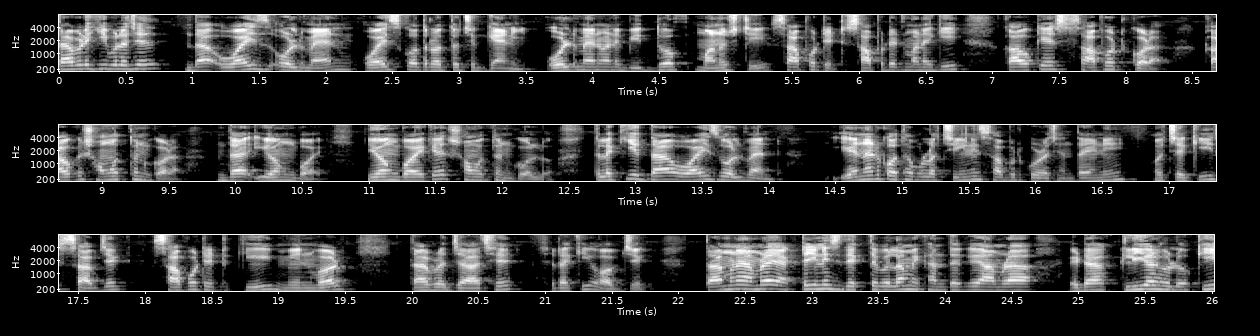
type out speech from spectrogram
তারপরে কি বলেছে? The wise old man wise কথার অর্থ হচ্ছে জ্ঞানী। ওল্ড ম্যান মানে বৃদ্ধ মানুষটি সাপোর্টেড সাপোর্টেড মানে কি? কাউকে সাপোর্ট করা, কাউকে সমর্থন করা। দ্য ইয়ং বয় ইয়ং বয়কে সমর্থন করল। তাহলে কি দ্য ওয়াইজ ওল্ড ম্যান এনার কথা বলা হচ্ছে ইনি সাপোর্ট করেছেন, তাই ইনি হচ্ছে কি? সাবজেক্ট সাপোর্টেড কি? মেন ভার্ব তারপরে যা আছে, সেটা কি? অবজেক্ট তার মানে আমরা একটা জিনিস দেখতে পেলাম, এখান থেকে আমরা এটা ক্লিয়ার হলো কি?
